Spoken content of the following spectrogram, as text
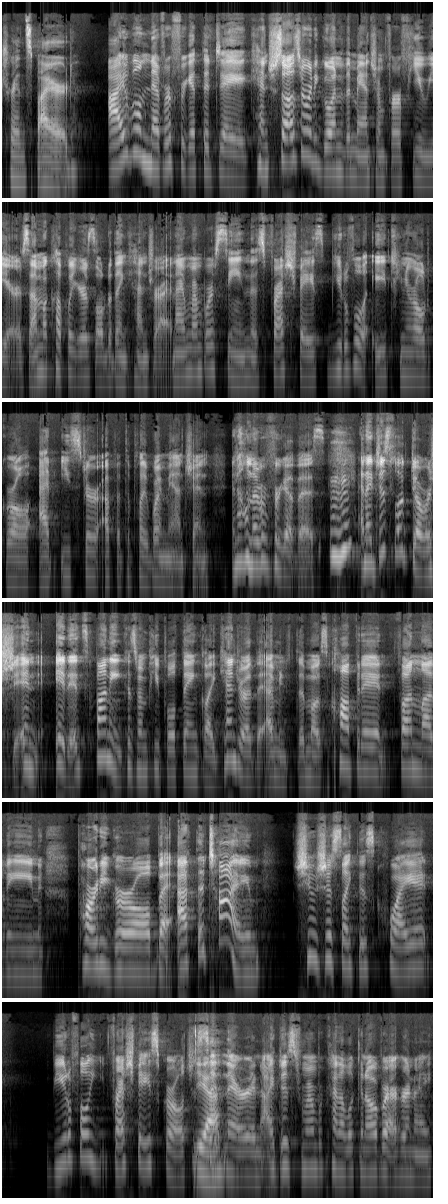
transpired. I will never forget the day Kendra. So I was already going to the mansion for a few years. I'm a couple years older than Kendra, and I remember seeing this fresh faced, beautiful 18 year old girl at Easter up at the Playboy Mansion, and I'll never forget this. Mm-hmm. And I just looked over, she, and it, it's funny because when people think like Kendra, I mean, the most confident, fun loving party girl, but at the time she was just like this quiet, beautiful, fresh faced girl just Yeah. sitting there, and I just remember kind of looking over at her, and I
